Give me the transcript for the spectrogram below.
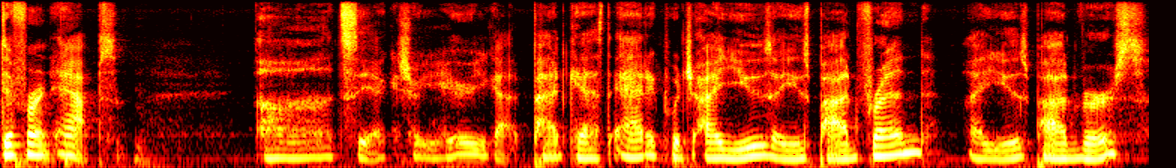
different apps uh, let's see, I can show you here. You got Podcast Addict, which I use. I use Podfriend. I use Podverse.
